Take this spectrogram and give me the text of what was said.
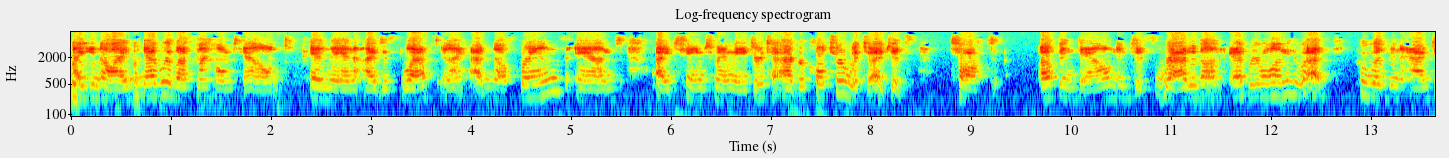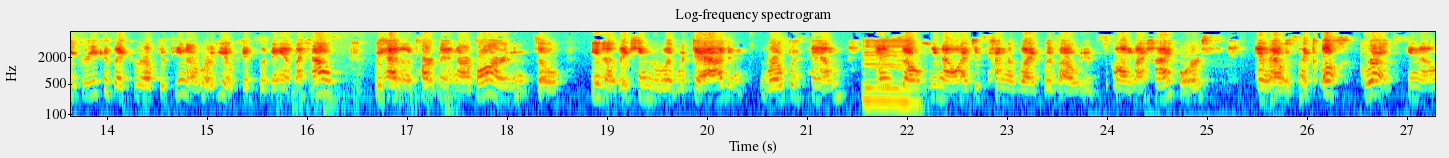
I you know, I never left my hometown and then I just left and I had no friends and I changed my major to agriculture, which I just talked up and down and just ratted on everyone who had who was an ag degree because I grew up with you know rodeo kids living at my house. We had an apartment in our barn, and so you know they came to live with dad and rope with him, Mm. and so you know I just kind of like was always on my high horse, and I was like, oh, gross, you know.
